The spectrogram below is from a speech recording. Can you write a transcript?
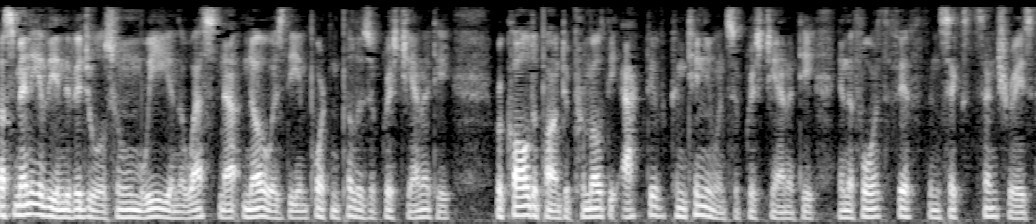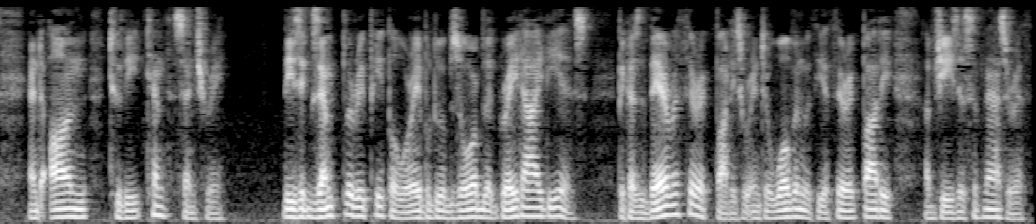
Thus, many of the individuals whom we in the West know as the important pillars of Christianity were called upon to promote the active continuance of Christianity in the 4th, 5th, and 6th centuries and on to the 10th century. These exemplary people were able to absorb the great ideas because their etheric bodies were interwoven with the etheric body of Jesus of Nazareth.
